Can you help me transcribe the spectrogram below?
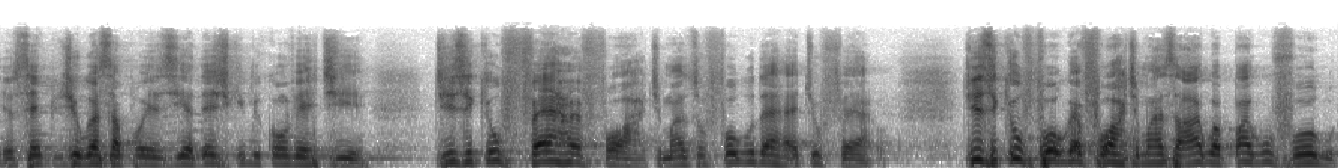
Eu sempre digo essa poesia desde que me converti. Dizem que o ferro é forte, mas o fogo derrete o ferro. Dizem que o fogo é forte, mas a água apaga o fogo.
